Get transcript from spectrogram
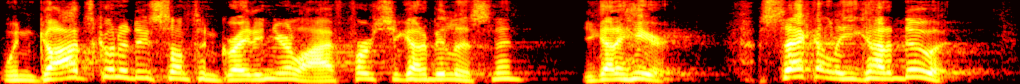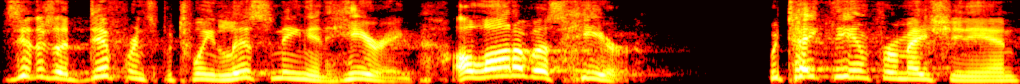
When God's going to do something great in your life, first you got to be listening. You got to hear it. Secondly, you got to do it. See, there's a difference between listening and hearing. A lot of us hear. We take the information in,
